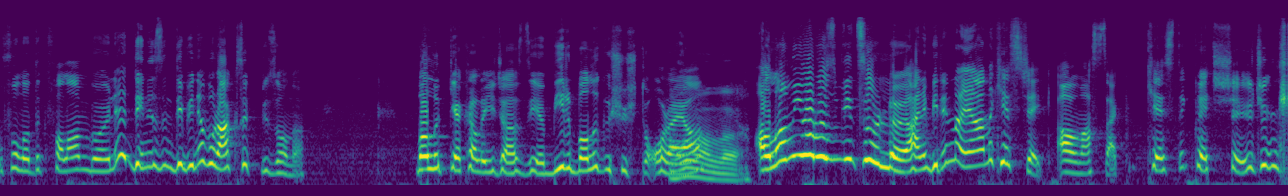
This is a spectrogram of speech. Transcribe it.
Ufaladık falan böyle. Denizin dibine bıraktık biz onu. Balık yakalayacağız diye. Bir balık üşüştü oraya. Allah Allah. Alamıyoruz bir türlü. Hani birinin ayağını kesecek almazsak. Kestik pet şişeyi çünkü.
